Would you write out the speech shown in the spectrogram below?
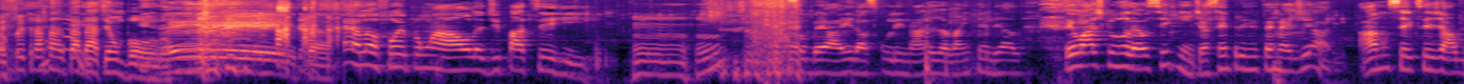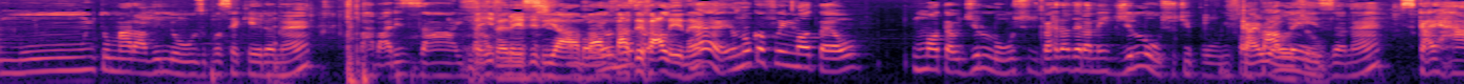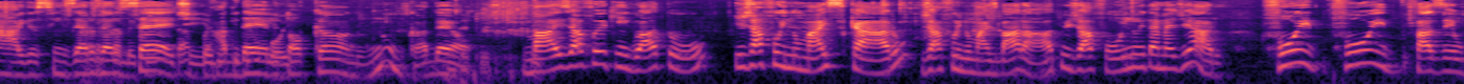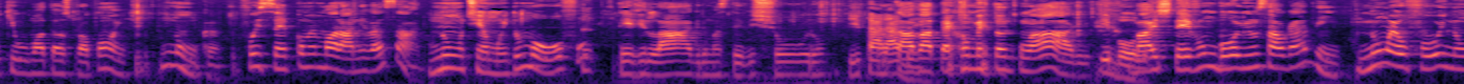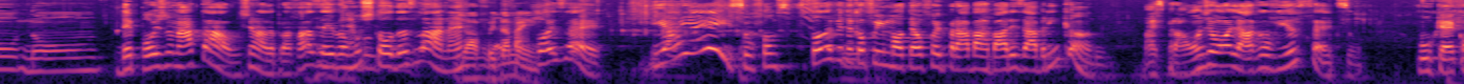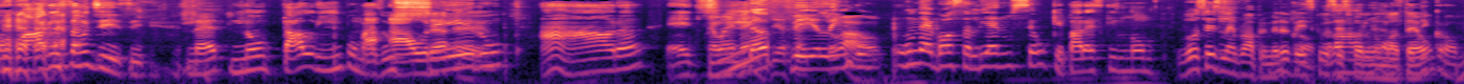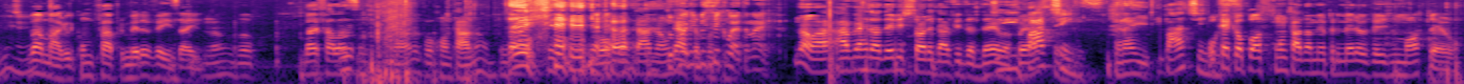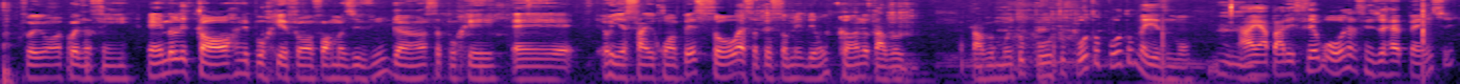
Eu fui pra, pra bater um bolo. Eita! Ela foi pra uma aula de patisserie. Uhum. Quem souber aí das culinárias já vai entender. a- Eu acho que o rolê é o seguinte, é sempre intermediário. A não ser que seja algo muito maravilhoso que você queira, né? Barbarizar e tal. Diferenciar, fazer nunca- valer, né? É, eu nunca fui em motel, um motel de luxo, verdadeiramente de luxo, tipo em Sky Fortaleza, né? Sky High, assim, 007, foi do que Adele tocando. Nunca, Adele. Mas já fui aqui em Iguatu. E já fui no mais caro, já fui no mais barato e já fui no intermediário. Fui, fui fazer o que o Motel se propõe? Nunca. Fui sempre comemorar aniversário. Não tinha muito mofo, teve lágrimas, teve choro. E Eu parabéns. tava até comentando com a Agli. E bolo. Mas teve um bolo e um salgadinho. Num eu fui num, num... depois do Natal. Não tinha nada pra fazer, vamos todas lá, né? Já fui também. Pois é. E aí é isso. Fomos, toda vida que eu fui em motel foi pra barbarizar brincando. Mas pra onde eu olhava, eu via sexo. Porque, é como a Aglisson disse, né? Não tá limpo, mas A o aura cheiro, a aura é de. É uma feeling. O negócio ali é não sei o que. Parece que não. Vocês lembram a primeira vez que Ela vocês foram no fica de motel? Vai, Magli, como foi a primeira vez aí? Não vou, Vai falar assim. não, não vou contar, não. Vai. Não vou contar, não, Tu foi gata, de porque- bicicleta, né? Não, a, a verdadeira história da vida dela de foi assim. patins. Peraí. Patins. O que é que eu posso contar da minha primeira vez no motel? Foi uma coisa assim, Emily Thorne, porque foi uma forma de vingança, porque é, eu ia sair com uma pessoa, essa pessoa me deu um cano, eu tava, tava muito puto, puto, puto mesmo. Hum. Aí apareceu outra, assim, de repente,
